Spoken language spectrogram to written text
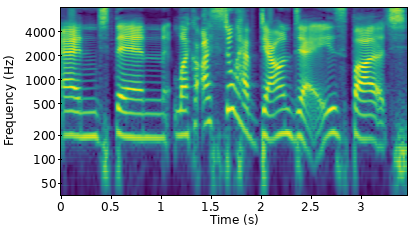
And then like I still have down days, but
